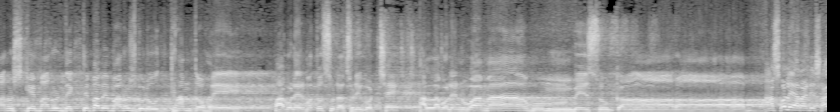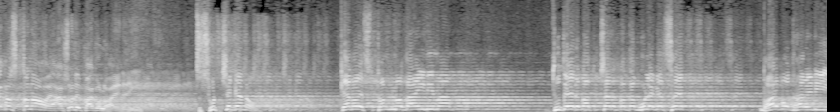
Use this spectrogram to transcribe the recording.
মানুষকে মানুষ দেখতে পাবে, মানুষগুলো উদ্ভ্রান্ত হয়ে পাগলের মতো ছুটাছুটি করছে। আল্লাহ বলেন আসলে আর নেশাগ্রস্ত নয়, আসলে পাগল হয় নাই। ছুটছে কেন? কেন স্তন্যদায়ী মা? দুধের বাচ্চার কথা ভুলে গেছে? গর্ভধারিণী,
